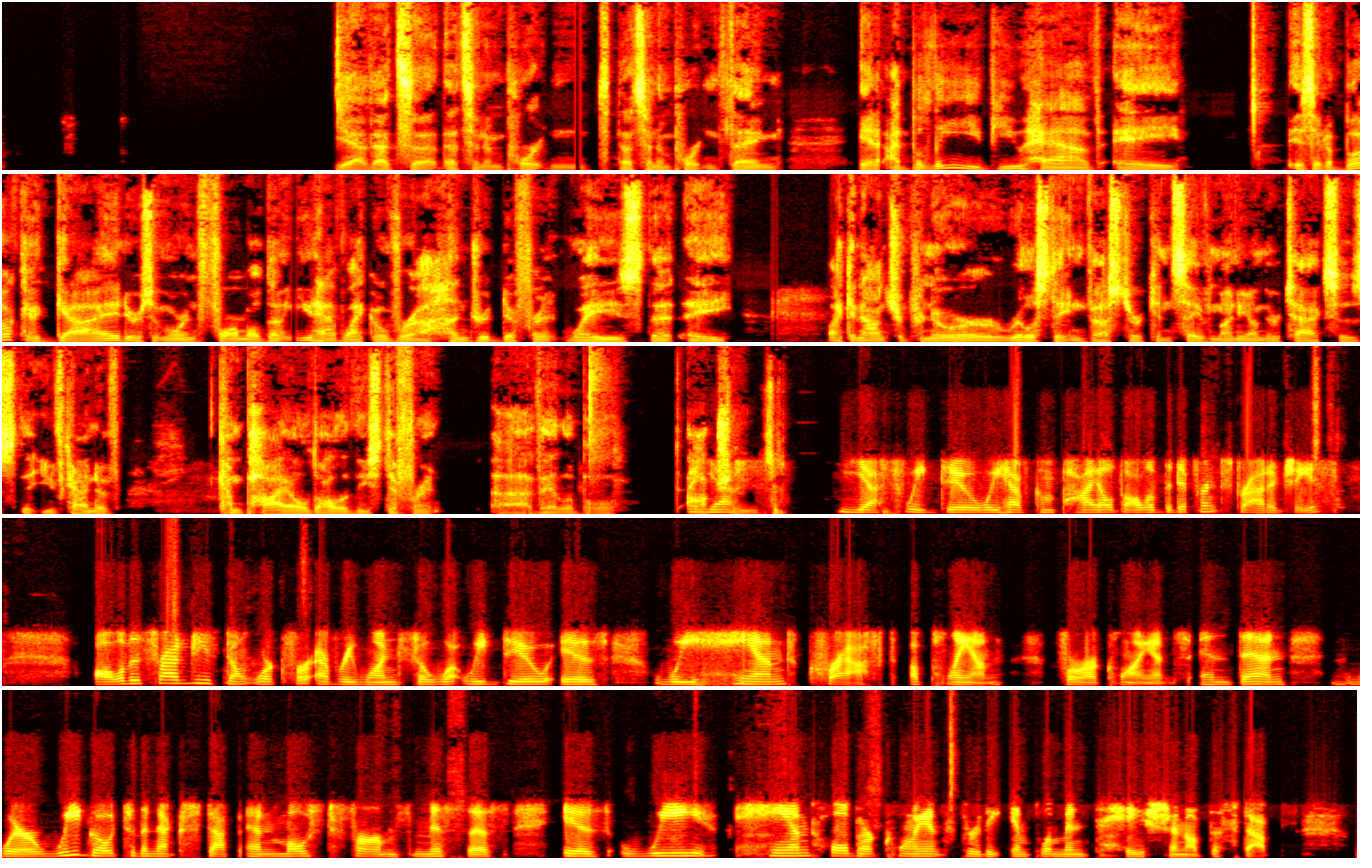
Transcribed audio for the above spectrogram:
Yeah, that's a, that's an important that's an important thing. And I believe you have a is it a book, a guide, or is it more informal? Don't you have like over a hundred different ways that a like an entrepreneur or real estate investor can save money on their taxes that you've kind of compiled all of these different uh, available options? Yes. yes, we do. We have compiled all of the different strategies. All of the strategies don't work for everyone. So, what we do is we handcraft a plan for our clients. And then where we go to the next step, and most firms miss this, is we handhold our clients through the implementation of the steps.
